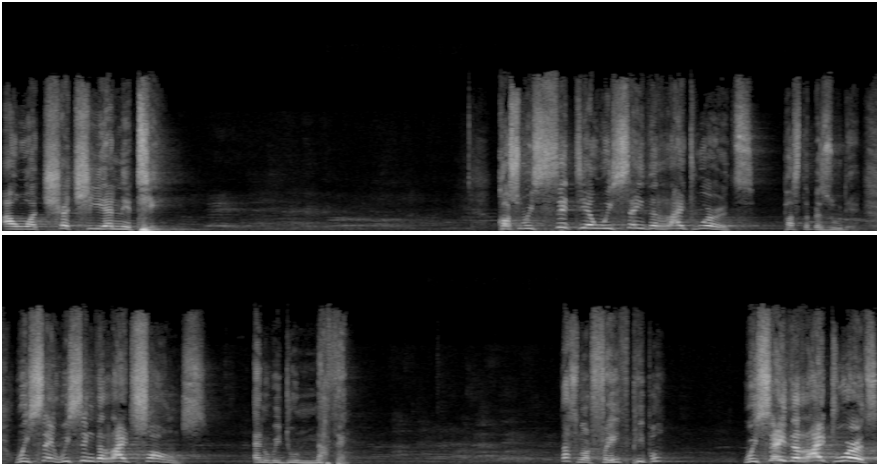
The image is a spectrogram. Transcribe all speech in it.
our churchianity. Because we sit here, we say the right words, Pastor Bezude. We say, we sing the right songs, and we do nothing. That's not faith, people. We say the right words,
